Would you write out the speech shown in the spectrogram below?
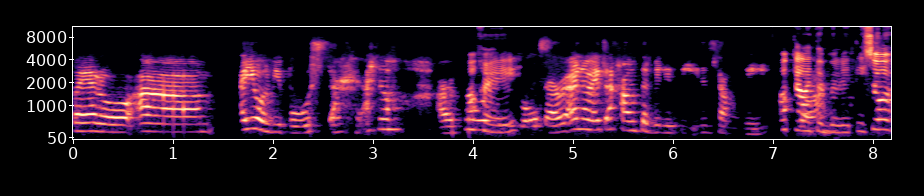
Pero, um, ayun, we post our, ano, our food, okay. we post our, ano, it's accountability in some way. Accountability. So,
